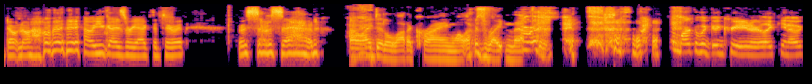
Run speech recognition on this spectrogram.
don't know how how you guys reacted to it. It was so sad. Oh, I, did a lot of crying while I was writing that. Right. The Mark of a good creator, like, you know, you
